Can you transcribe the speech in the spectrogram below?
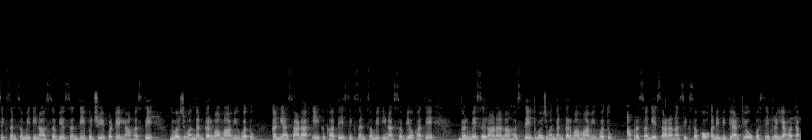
શિક્ષણ સમિતિના સભ્ય સંદીપ જે પટેલના હસ્તે ધ્વજવંદન કરવામાં આવ્યું હતું. કન્યા શાળા એક ખાતે શિક્ષણ સમિતિના સભ્યો ખાતે ધર્મેશ રાણાના હસ્તે ધ્વજવંદન કરવામાં આવ્યું હતું. આ પ્રસંગે શાળાના શિક્ષકો અને વિદ્યાર્થીઓ ઉપસ્થિત રહ્યા હતા.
